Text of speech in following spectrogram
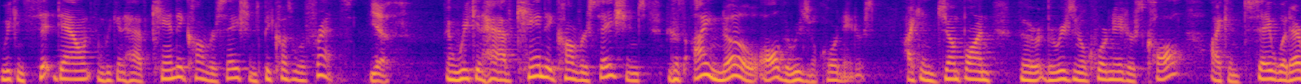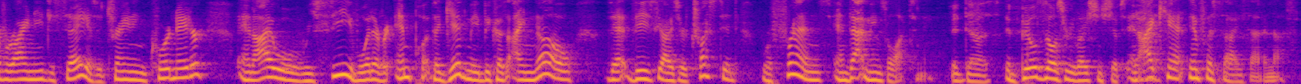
We can sit down and we can have candid conversations because we're friends. Yes. And we can have candid conversations because I know all the regional coordinators. I can jump on the, the regional coordinator's call. I can say whatever I need to say as a training coordinator, and I will receive whatever input they give me because I know that these guys are trusted, we're friends, and that means a lot to me. It does. It builds those relationships, and I can't emphasize that enough.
